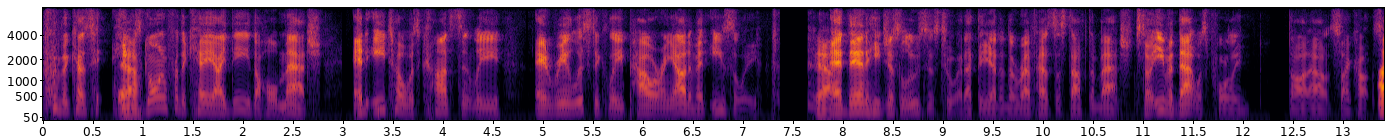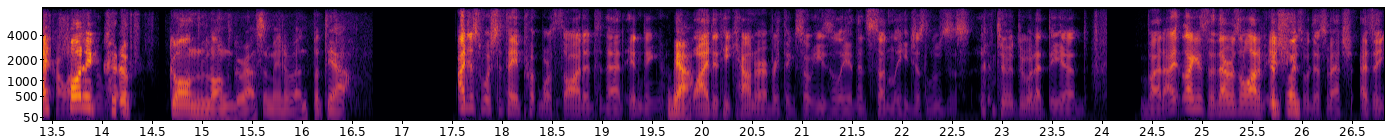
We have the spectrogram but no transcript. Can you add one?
because he, Yeah. was going for the KID the whole match, and Ito was constantly and realistically powering out of it easily. Yeah. And then he just loses to it at the end, and the ref has to stop the match. So even that was poorly thought out. Psycho- I thought it could have gone longer as a main event, but yeah, I just wish that they put more thought into that ending. Yeah. Why did he counter everything so easily and then suddenly he just loses to do it at the end? But I, like I said, there was a lot of Good issues point. with this match. As a,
